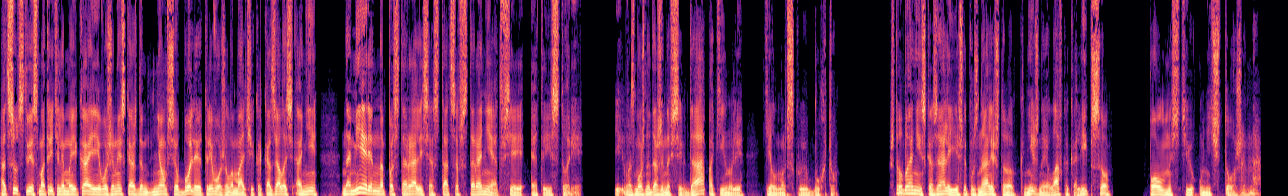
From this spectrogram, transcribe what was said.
Отсутствие смотрителя маяка и его жены с каждым днем все более тревожило мальчика. Казалось, они намеренно постарались остаться в стороне от всей этой истории и, возможно, даже навсегда покинули Килморскую бухту. Что бы они сказали, если б узнали, что книжная лавка Калипсо полностью уничтожена?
